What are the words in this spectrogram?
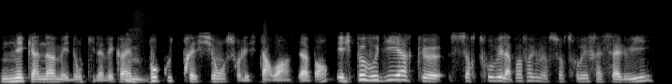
n'est qu'un homme et donc il avait quand même beaucoup de pression sur les Star Wars d'avant. Et je peux vous dire que se retrouver, la première fois que je me suis retrouvé face à lui,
